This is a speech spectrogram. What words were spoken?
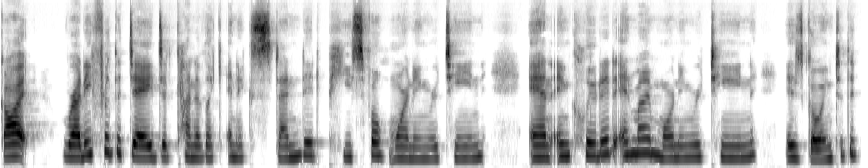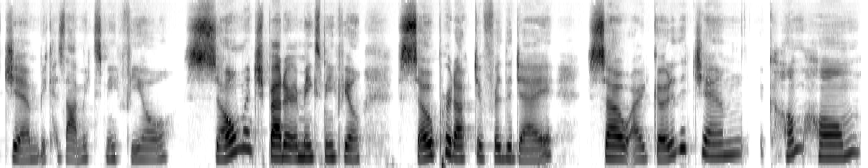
got ready for the day, did kind of like an extended peaceful morning routine. And included in my morning routine is going to the gym because that makes me feel so much better. It makes me feel so productive for the day. So I'd go to the gym, come home,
